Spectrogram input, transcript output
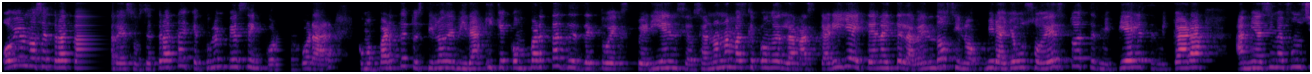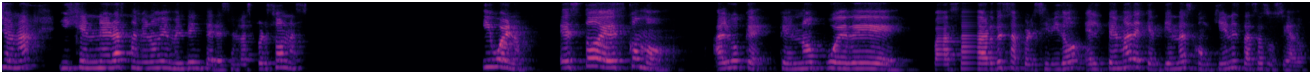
Obvio no se trata de eso, se trata de que tú lo empieces a incorporar como parte de tu estilo de vida y que compartas desde tu experiencia, o sea, no nada más que pongas la mascarilla y ten ahí te la vendo, sino mira, yo uso esto, esta es mi piel, esta es mi cara, a mí así me funciona y generas también obviamente interés en las personas. Y bueno, esto es como algo que, que no puede pasar desapercibido, el tema de que entiendas con quién estás asociado.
